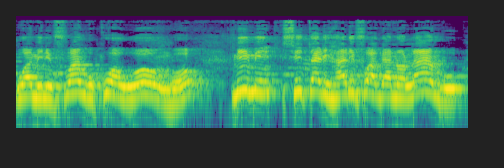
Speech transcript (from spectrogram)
uaminifu wangu kuwa uongo mimi sitalihalifu agano langu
